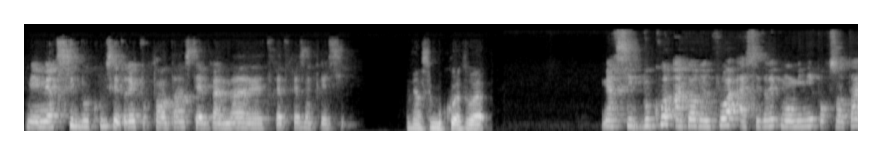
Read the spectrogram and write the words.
Mais merci beaucoup, Cédric, pour ton temps. C'était vraiment euh, très, très apprécié. Merci beaucoup à toi. Merci beaucoup encore une fois à Cédric Montmini pour son temps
